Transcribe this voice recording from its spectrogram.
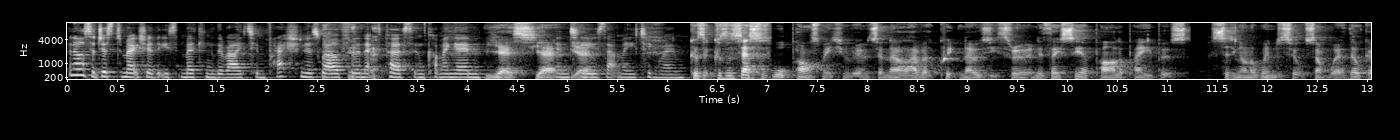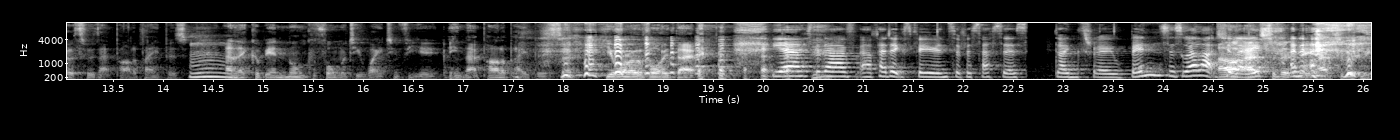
And also just to make sure that he's making the right impression as well for the next person coming in. Yes, yeah. And to yeah. use that meeting room. Because assessors walk past meeting rooms and they'll have a quick nosy through, and if they see a pile of papers sitting on a windowsill somewhere, they'll go through that pile of papers, mm. and there could be a non-conformity waiting for you in that pile of papers. So you want to avoid that. yes, and I've, I've had experience of assessors going through bins as well. Actually, oh, absolutely, and, absolutely.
